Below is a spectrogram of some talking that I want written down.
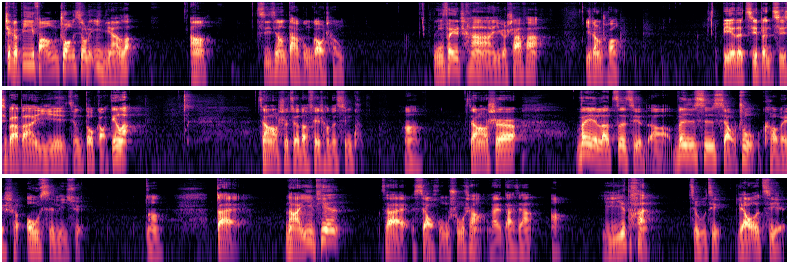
这个逼房装修了一年了啊，即将大功告成，无非差一个沙发、一张床，别的基本七七八八也已经都搞定了。姜老师觉得非常的辛苦啊，姜老师。为了自己的温馨小筑，可谓是呕心沥血，啊！待哪一天在小红书上来，大家啊一探究竟，了解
